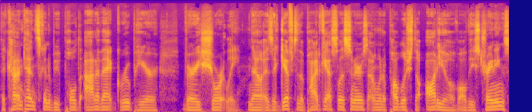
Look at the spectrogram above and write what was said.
the content's going to be pulled out of that group here very shortly. Now, as a gift to the podcast listeners, I'm going to publish the audio of all these trainings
